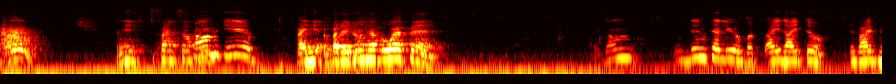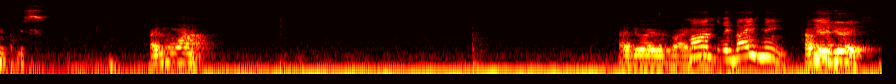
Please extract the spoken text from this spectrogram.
Ah! I need to find something. Come here. I need, but I don't have a weapon. I don't. Didn't tell you, but I die too. Revive me, please. I don't wanna. How do I revive? Come on, you? revive me. How do I do it?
